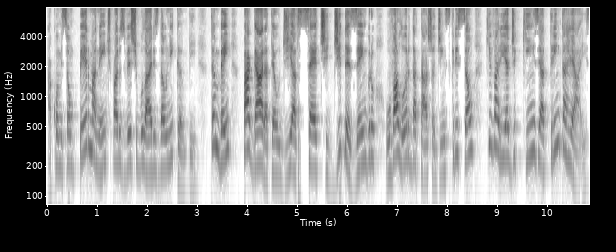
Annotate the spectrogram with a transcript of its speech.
a comissão permanente para os vestibulares da Unicamp. Também pagar até o dia 7 de dezembro o valor da taxa de inscrição, que varia de 15 a 30 reais.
